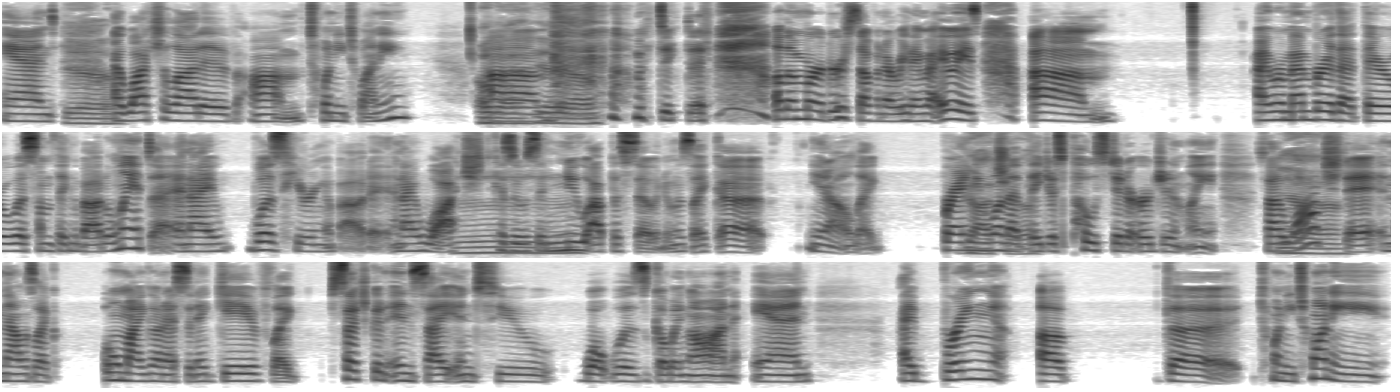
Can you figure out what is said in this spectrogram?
And yeah. I watch a lot of um, 2020. Okay, Um, yeah. I'm addicted. All the murder stuff and everything. But anyways, um, I remember that there was something about Atlanta, and I was hearing about it, and I watched because it was a Mm. new episode. It was like a you know like brand new one that they just posted urgently. So I Yeah. watched it, and I was like, oh my goodness! And it gave like such good insight into what was going on. And I bring up the 2020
